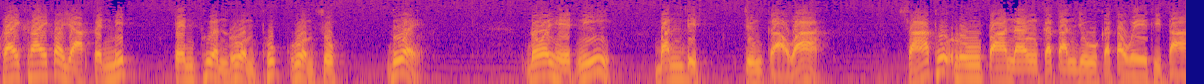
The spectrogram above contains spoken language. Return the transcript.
ใครๆก็อยากเป็นมิตรเป็นเพื่อนร่วมทุกข์ร่วมสุขด้วย โดยเหตุนี้บัณฑิตจึงกล่าวว่า สาธุรูปานังกตัญญูกตเวทิตา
